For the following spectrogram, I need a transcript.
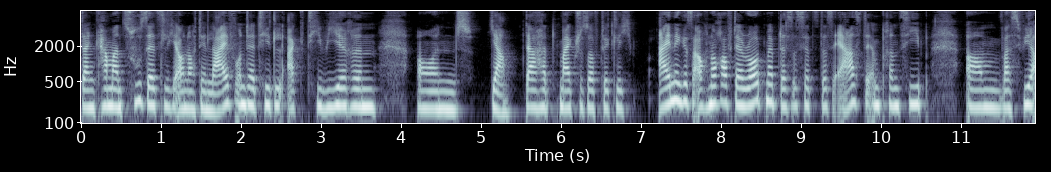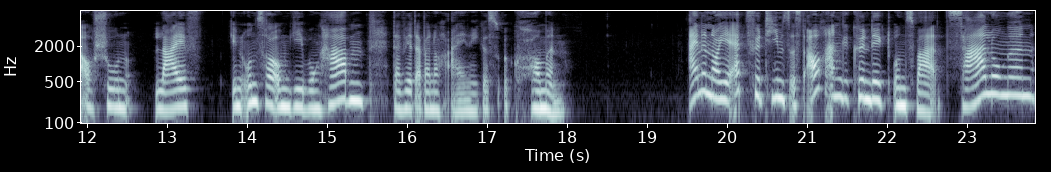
dann kann man zusätzlich auch noch den Live-Untertitel aktivieren. Und ja, da hat Microsoft wirklich einiges auch noch auf der Roadmap. Das ist jetzt das erste im Prinzip, ähm, was wir auch schon live in unserer Umgebung haben. Da wird aber noch einiges kommen. Eine neue App für Teams ist auch angekündigt und zwar Zahlungen.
